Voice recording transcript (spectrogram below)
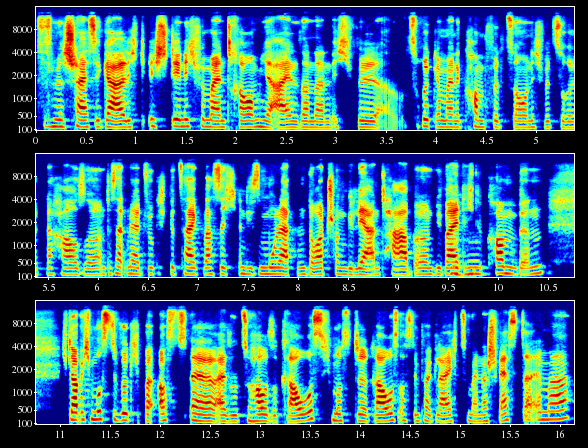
es ist mir scheißegal, ich, ich stehe nicht für meinen Traum hier ein, sondern ich will äh, zurück in meine Comfort Zone, ich will zurück nach Hause. Und das hat mir halt wirklich gezeigt, was ich in diesen Monaten dort schon gelernt habe und wie weit mhm. ich gekommen bin. Ich glaube, ich musste wirklich aus, äh, also zu Hause raus. Ich musste raus aus dem Vergleich zu meiner Schwester immer,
